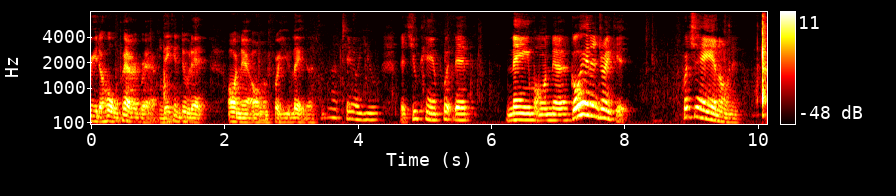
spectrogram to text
read a whole paragraph. Mm-hmm. They can do that on their own for you later. Didn't I tell you that you can't put that name on there? Go ahead and drink it. Put your hand on it.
